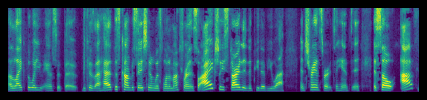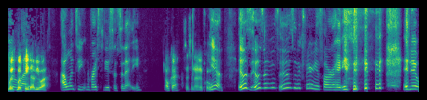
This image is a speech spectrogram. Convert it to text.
I like the way you answered that because I had this conversation with one of my friends. So I actually started at PWI and transferred to Hampton. And so I feel with, with like PWI, I went to University of Cincinnati. Okay, Cincinnati, cool. Yeah, it was it was it was, it was an experience, all right. and it,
